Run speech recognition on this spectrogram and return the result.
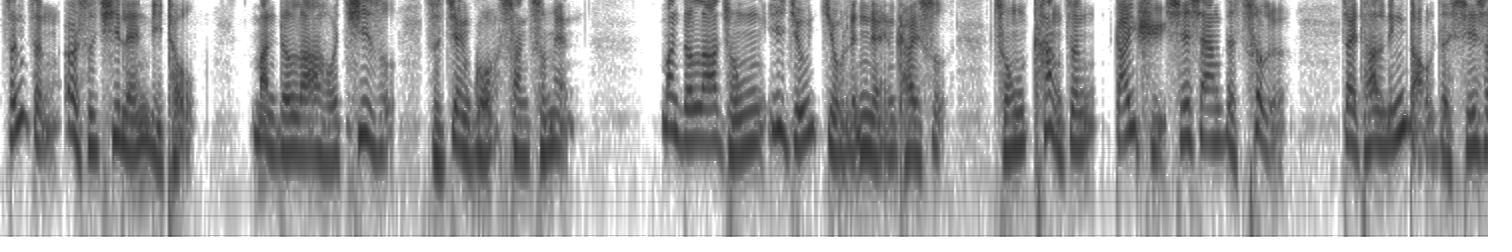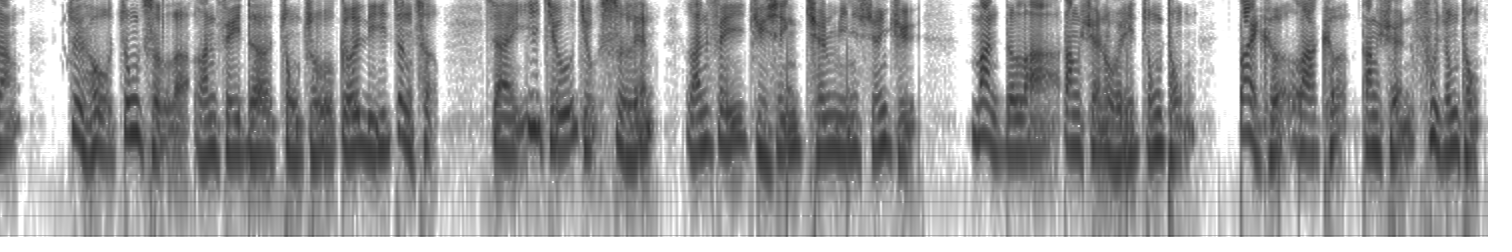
整整二十七年里头，曼德拉和妻子只见过三次面。曼德拉从一九九零年开始，从抗争改取协商的策略，在他领导的协商，最后终止了南非的种族隔离政策。在一九九四年，南非举行全民选举，曼德拉当选为总统。戴克拉克当选副总统，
